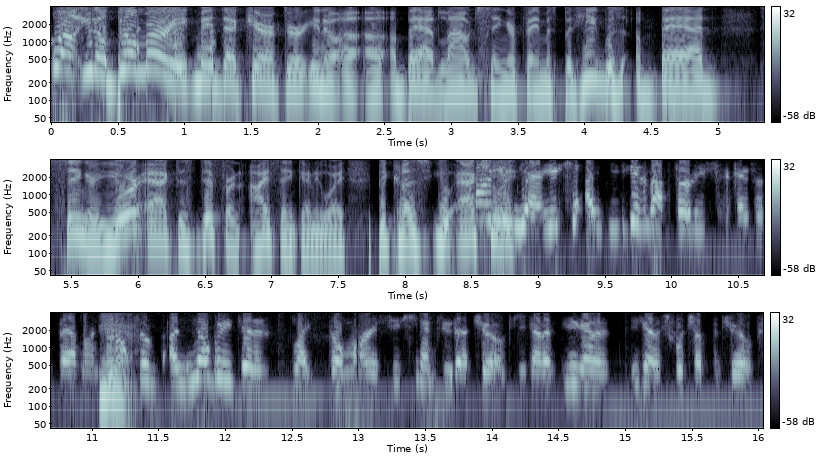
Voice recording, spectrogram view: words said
Well, you know, Bill Murray made that character, you know, a, a, bad loud singer famous, but he was a bad singer. Your act is different, I think, anyway, because you actually. yeah, you can You get about thirty seconds with that one. Yeah. Also, uh, nobody did it like Bill Murray. So you can't do that joke. You gotta, you gotta, you gotta switch up the jokes.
